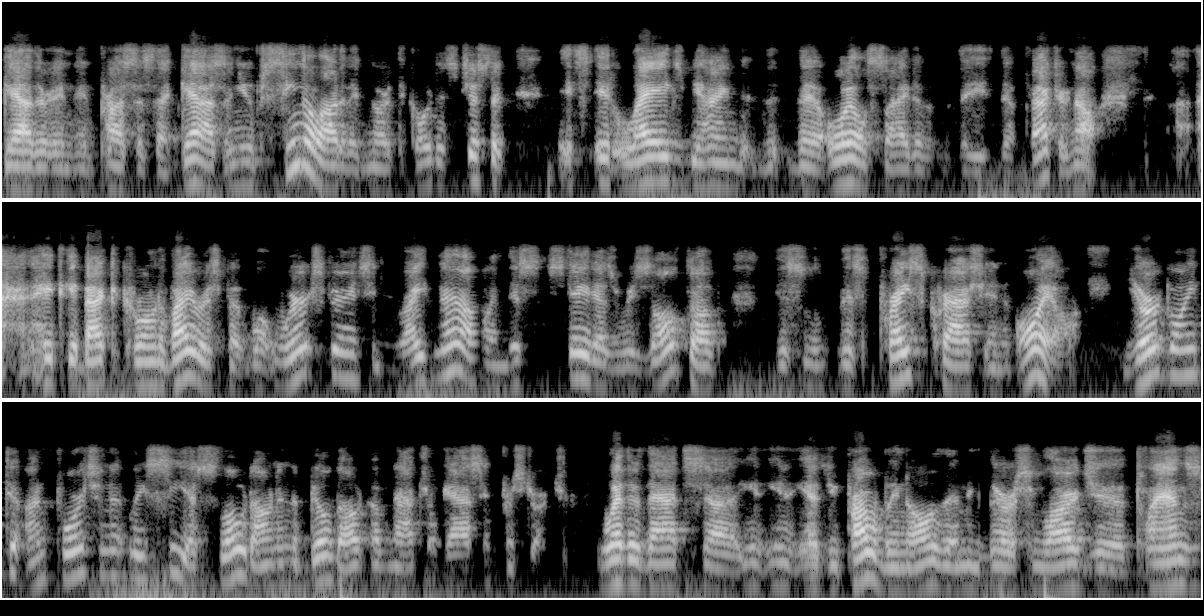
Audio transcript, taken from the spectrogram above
gather, and, and, process that gas. And you've seen a lot of it in North Dakota. It's just that it's it lags behind the, the oil side of the, the factor. Now, I hate to get back to coronavirus, but what we're experiencing right now in this state as a result of this this price crash in oil, you're going to unfortunately see a slowdown in the build out of natural gas infrastructure. Whether that's, uh, as you probably know, I mean, there are some large uh, plans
